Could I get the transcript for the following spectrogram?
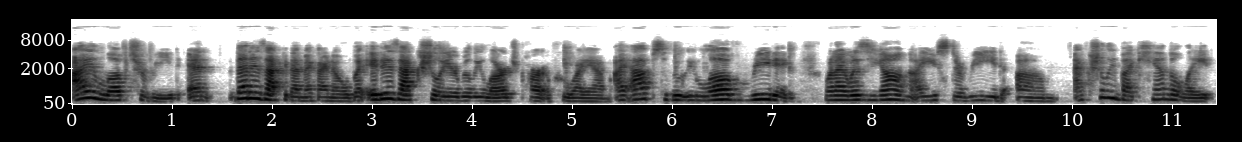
I love to read, and that is academic, I know, but it is actually a really large part of who I am. I absolutely love reading. When I was young, I used to read um, actually by candlelight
